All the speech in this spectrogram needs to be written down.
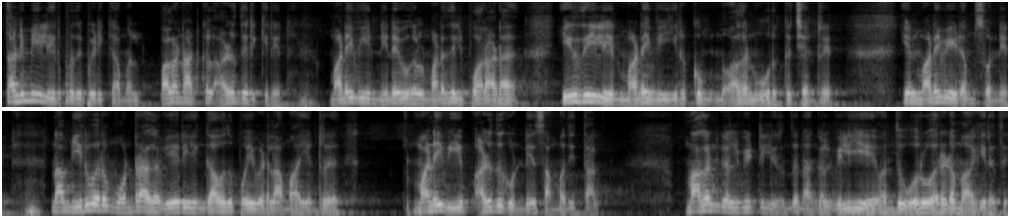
தனிமையில் இருப்பது பிடிக்காமல் பல நாட்கள் அழுதிருக்கிறேன். மனைவியின் நினைவுகள் மனதில் போராட இறுதியில் என் மனைவி இருக்கும் மகன் ஊருக்கு சென்றேன். என் மனைவியிடம் சொன்னேன் நாம் இருவரும் ஒன்றாக வேறு எங்காவது போய்விடலாமா? என்று மனைவியும் அழுது கொண்டே சம்மதித்தாள். மகன்கள் வீட்டிலிருந்து நாங்கள் வெளியே வந்து ஒரு வருடம் ஆகிறது.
